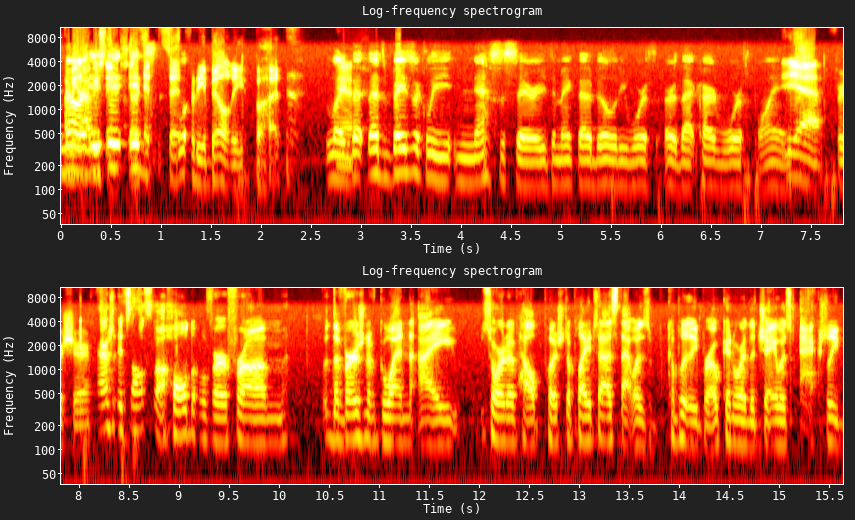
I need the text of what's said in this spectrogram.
No, I mean, it, it, it's it's it for the ability, but like Yeah. that. That's basically necessary to make that ability worth or that card worth playing. Yeah, for sure. it's also a holdover from the version of Gwen I sort of helped push to playtest that was completely broken, where the J was actually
